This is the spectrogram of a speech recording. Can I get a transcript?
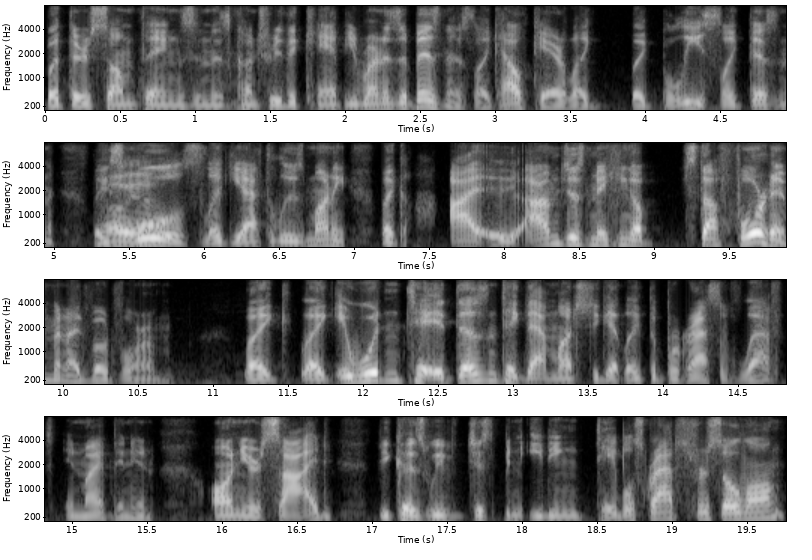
but there's some things in this country that can't be run as a business, like healthcare, like like police, like this, and like Oh, yeah. schools, like you have to lose money. Like I I'm just making up stuff for him, and I'd vote for him. Like like it wouldn't take it doesn't take that much to get like the progressive left, in my opinion, on your side because we've just been eating table scraps for so long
